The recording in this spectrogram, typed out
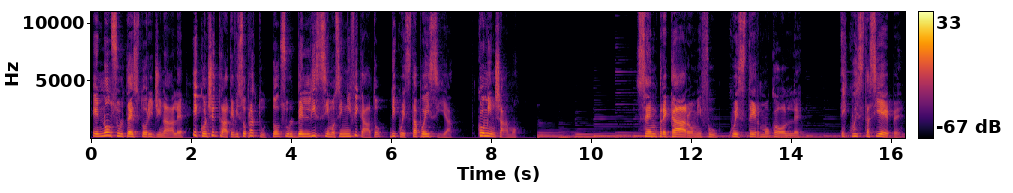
e non sul testo originale e concentratevi soprattutto sul bellissimo significato di questa poesia. Cominciamo. Sempre caro mi fu quest'ermo colle e questa siepe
